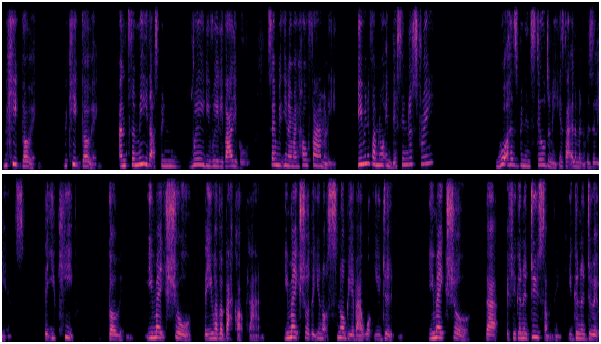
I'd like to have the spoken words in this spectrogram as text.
We keep going. We keep going. And for me, that's been really, really valuable. Same with, you know, my whole family. Even if I'm not in this industry, what has been instilled in me is that element of resilience that you keep going. You make sure that you have a backup plan. You make sure that you're not snobby about what you do. You make sure that if you're going to do something, you're going to do it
